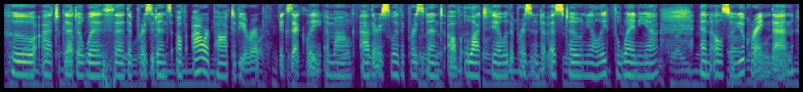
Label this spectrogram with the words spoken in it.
who, uh, together with uh, the presidents of our part of Europe, exactly among others with the president of Latvia, with the president of Estonia, Lithuania, and also Ukraine then,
